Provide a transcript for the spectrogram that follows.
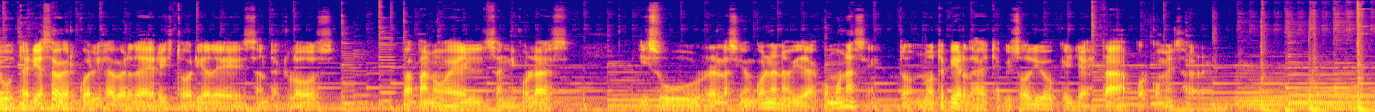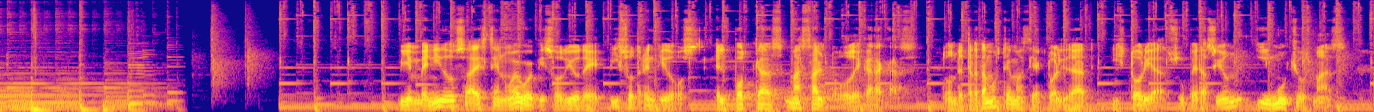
¿Te gustaría saber cuál es la verdadera historia de Santa Claus, Papá Noel, San Nicolás y su relación con la Navidad, cómo nace? No te pierdas este episodio que ya está por comenzar. Bienvenidos a este nuevo episodio de Piso 32, el podcast más alto de Caracas, donde tratamos temas de actualidad, historia, superación y muchos más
